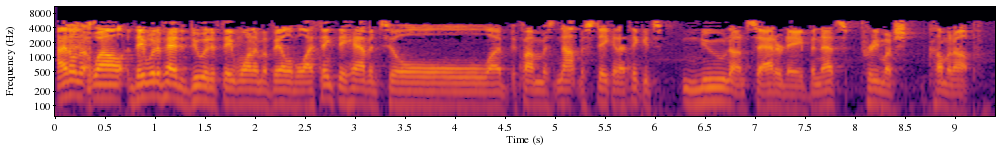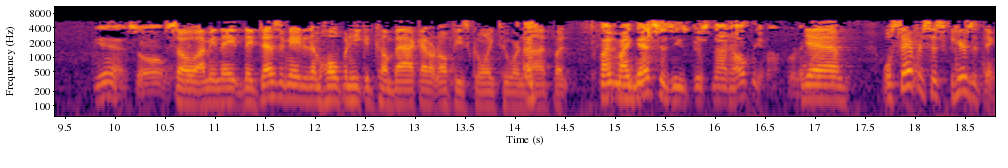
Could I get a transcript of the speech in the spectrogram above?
I don't know. Well, they would have had to do it if they want him available. I think they have until, uh, if I'm not mistaken, I think it's noon on Saturday, but that's pretty much coming up. Yeah. So, So I mean, they they designated him hoping he could come back. I don't know if he's going to or not, but my my guess is he's just not healthy enough. For them. Well, San Francisco. Here's the thing:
